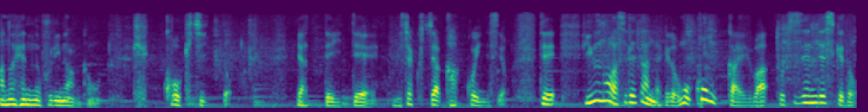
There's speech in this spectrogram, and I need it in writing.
あの辺の振りなんかも結構きちっと。やっていてめちゃくちゃかっこいいんですよ。で言うの忘れたんだけどもう今回は突然ですけど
